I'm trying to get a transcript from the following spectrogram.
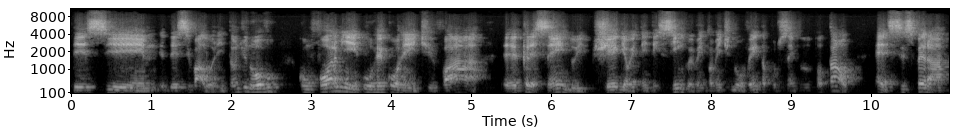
desse valor. Então, de novo, conforme o recorrente vá crescendo e chegue a 85%, eventualmente 90% do total, é de se esperar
